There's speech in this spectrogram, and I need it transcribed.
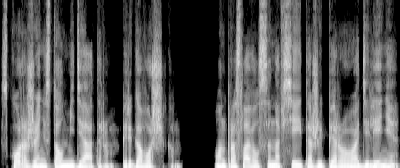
Скоро Женя стал медиатором, переговорщиком. Он прославился на все этажи первого отделения,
